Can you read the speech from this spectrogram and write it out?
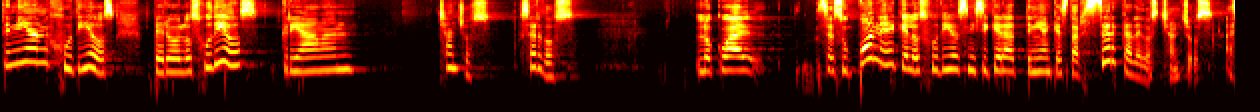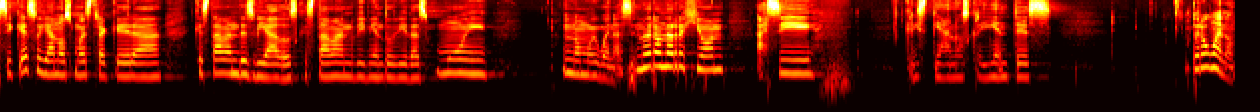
Tenían judíos, pero los judíos criaban chanchos, cerdos, lo cual se supone que los judíos ni siquiera tenían que estar cerca de los chanchos, así que eso ya nos muestra que, era, que estaban desviados, que estaban viviendo vidas muy, no muy buenas. No era una región así, cristianos, creyentes. Pero bueno,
